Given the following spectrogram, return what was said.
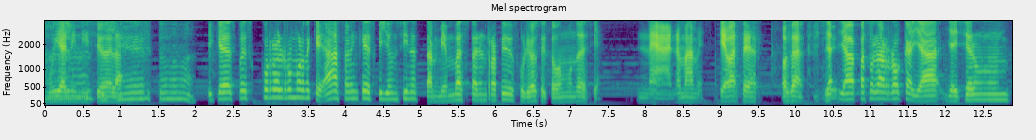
Muy al Ah, inicio sí de la- Cierto. Y que después corrió el rumor de que, ah, ¿saben qué? Es que John Cena también va a estar en Rápido y Furioso. Y todo el mundo decía, nah, no mames, ¿qué va a hacer? O sea, ya, Sí. ya pasó la roca, ya, ya hicieron un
